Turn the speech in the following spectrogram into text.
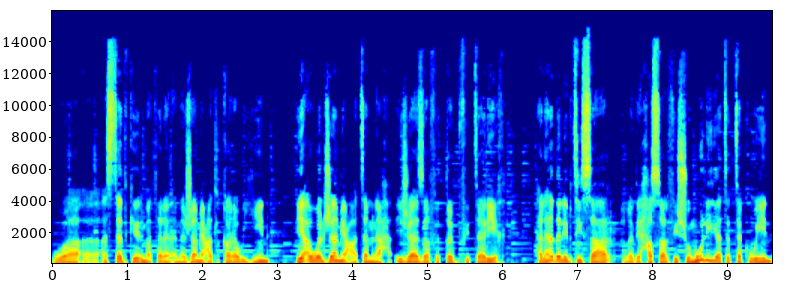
وأستذكر مثلا أن جامعة القرويين هي أول جامعة تمنح إجازة في الطب في التاريخ. هل هذا الابتسار الذي حصل في شمولية التكوين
